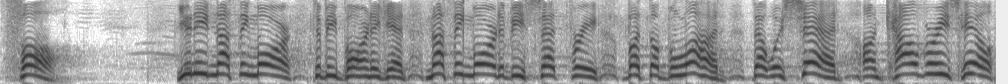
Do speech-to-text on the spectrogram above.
full. You need nothing more to be born again, nothing more to be set free, but the blood that was shed on Calvary's Hill.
